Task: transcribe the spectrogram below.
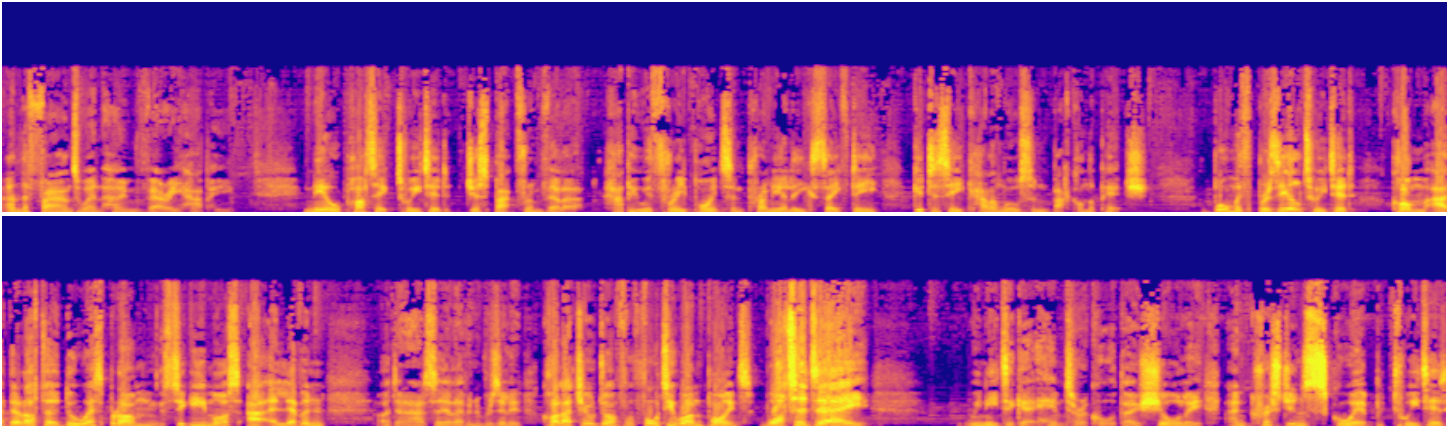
and the fans went home very happy. Neil Puttick tweeted, just back from Villa. Happy with three points and Premier League safety. Good to see Callum Wilson back on the pitch. Bournemouth Brazil tweeted, Com a derrota do West Brom. Seguimos at 11. I don't know how to say 11 in Brazilian. Colateral draw for 41 points. What a day! We need to get him to record those, surely. And Christian Squibb tweeted,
